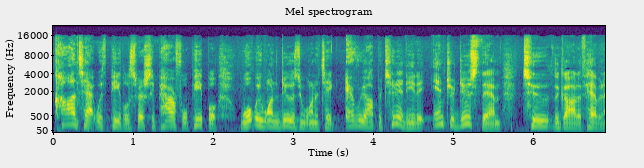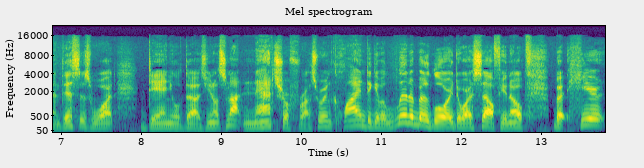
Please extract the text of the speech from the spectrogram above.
contact with people, especially powerful people, what we want to do is we want to take every opportunity to introduce them to the God of heaven. And this is what Daniel does. You know, it's not natural for us. We're inclined to give a little bit of glory to ourselves, you know, but here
